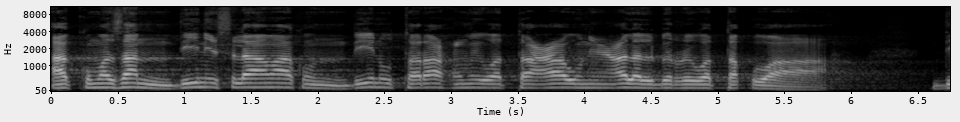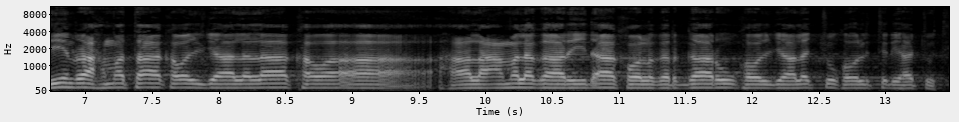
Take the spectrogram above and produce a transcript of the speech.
akkuma san diin islaamaa kun diinu التراحم والتعاون على البر والتقوى diin rahmataa ka wal jaalalaa ka haala amala gaariidhaa ka wal gargaaruu ka wal jaalachuu ka walitti dhihaachuuti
